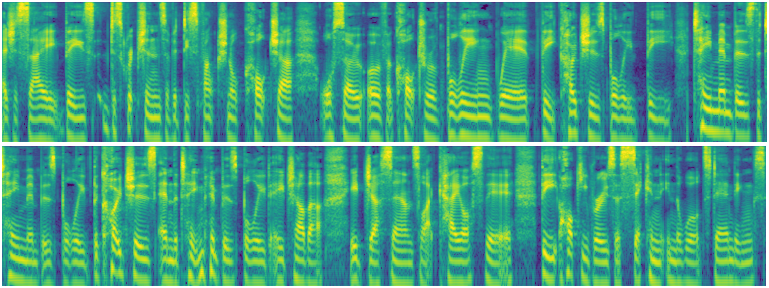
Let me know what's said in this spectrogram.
As you say, these descriptions of a dysfunctional culture, also of a culture of bullying where the coaches bullied the team members, the team members bullied the coaches, and the team members bullied each other. It just sounds like chaos there. The Hockeyroos are second in the world standings.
